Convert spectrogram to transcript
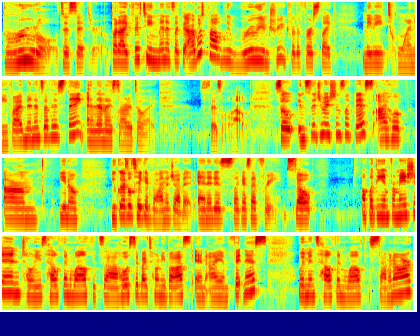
brutal to sit through. But like 15 minutes like I was probably really intrigued for the first like maybe 25 minutes of his thing and then I started to like fizzle out. So in situations like this, I hope um you know, you guys will take advantage of it and it is like I said free. So I'll put the information Tony's Health and Wealth. It's uh, hosted by Tony Boss and I Am Fitness Women's Health and Wealth Seminar.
